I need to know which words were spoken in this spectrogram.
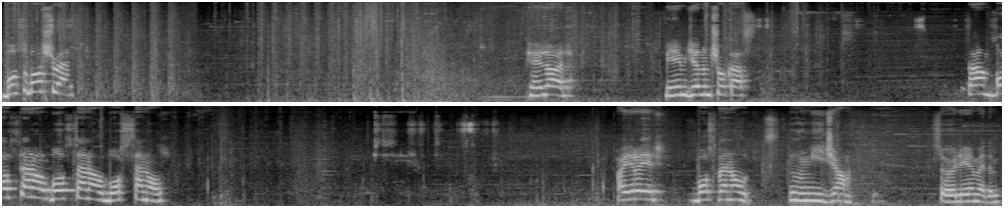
Boss'u boş ver. Helal. Benim canım çok az. Tamam boss sen ol, boss sen ol, boss sen ol. Hayır hayır. Boss ben olmayacağım. Söyleyemedim.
